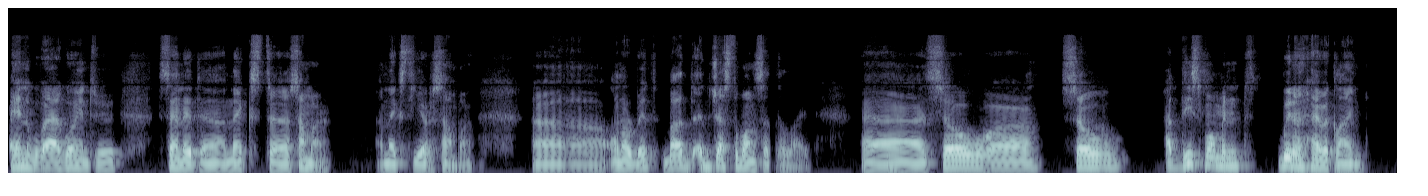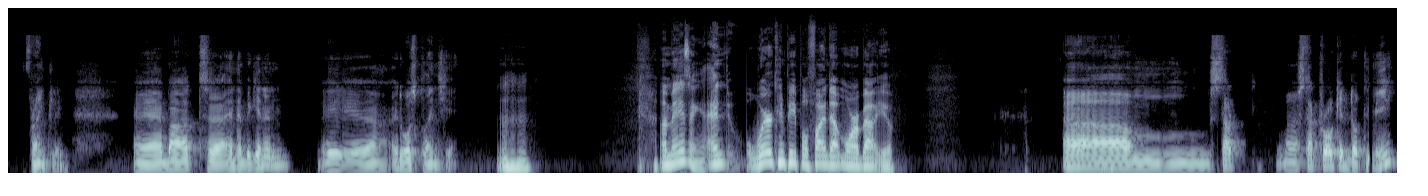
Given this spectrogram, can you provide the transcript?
and we are going to send it uh, next uh, summer, uh, next year summer, uh, on orbit, but just one satellite. Uh, so so at this moment we don't have a client, frankly, but in the beginning it was plenty. Mm-hmm. Amazing. And where can people find out more about you? Um, start uh, startrocket.me.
